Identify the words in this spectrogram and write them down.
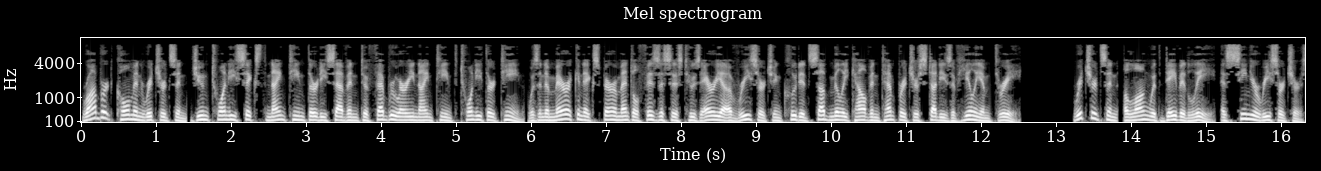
Robert Coleman Richardson June 26, 1937 to February 19, 2013 was an American experimental physicist whose area of research included sub-milli-Kelvin temperature studies of helium-3. Richardson, along with David Lee, as senior researchers,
